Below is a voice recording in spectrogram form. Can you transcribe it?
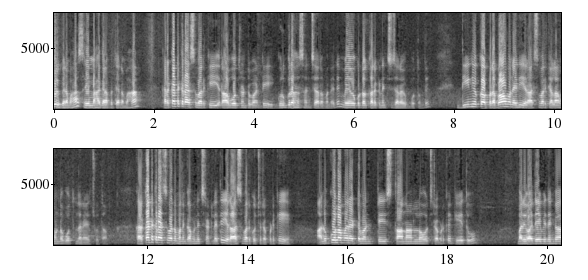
గురుభ్య నమ శ్రీ మహాగణపతి నమ. కర్కాటక రాశి వారికి రాబోతున్నటువంటి గురుగ్రహ సంచారం అనేది మే ఒకటో తారీఖు నుంచి జరగబోతుంది. దీని యొక్క ప్రభావం అనేది ఈ రాశి వారికి ఎలా ఉండబోతుంది అనేది చూద్దాం. కర్కాటక రాశి వారిని మనం గమనించినట్లయితే ఈ రాశి వారికి వచ్చేటప్పటికి అనుకూలమైనటువంటి స్థానాల్లో వచ్చేటప్పటికి కేతువు మరియు అదేవిధంగా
